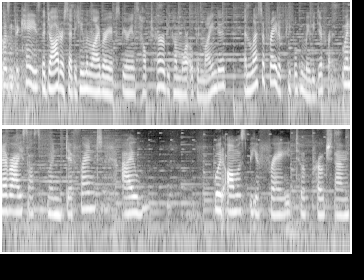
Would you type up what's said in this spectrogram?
wasn't the case. The daughter said the human library experience helped her become more open minded and less afraid of people who may be different. Whenever I saw someone different, I would almost be afraid to approach them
